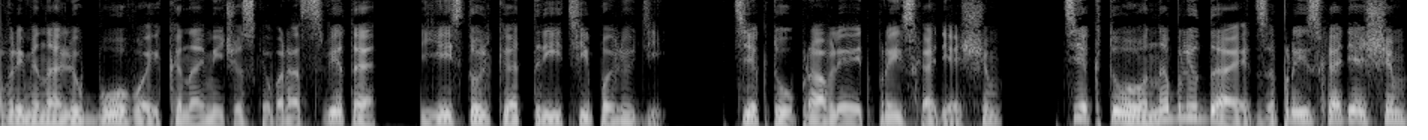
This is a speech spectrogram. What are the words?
времена любого экономического расцвета есть только три типа людей. Те, кто управляет происходящим, те, кто наблюдает за происходящим,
